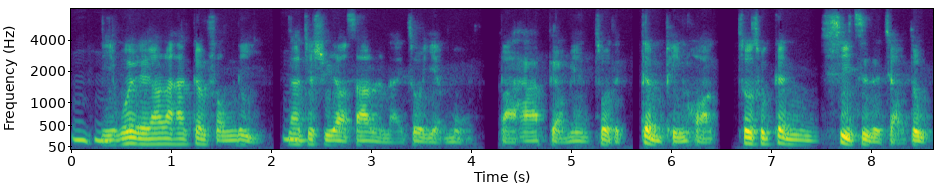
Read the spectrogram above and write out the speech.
嗯，你为了要让它更锋利，嗯，那就需要砂轮来做研磨，把它表面做得更平滑，做出更细致的角度，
